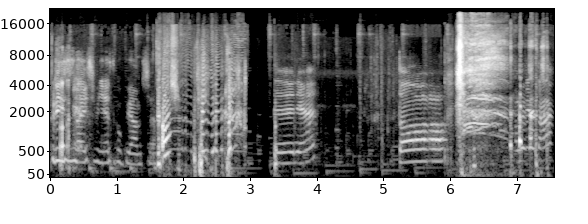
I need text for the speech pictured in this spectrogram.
Please znajdź mnie, zgubiłam się. Yy, nie? To... Powiem tak.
